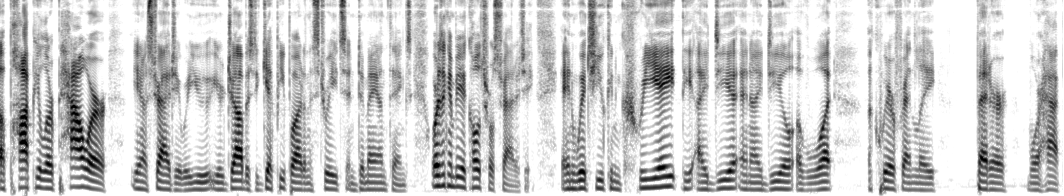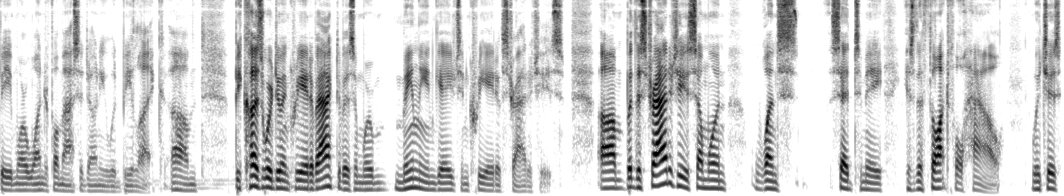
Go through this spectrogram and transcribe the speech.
a popular power you know strategy where you your job is to get people out on the streets and demand things or there can be a cultural strategy in which you can create the idea and ideal of what a queer friendly better more happy, more wonderful Macedonia would be like. Um, because we're doing creative activism, we're mainly engaged in creative strategies. Um, but the strategy, as someone once said to me, is the thoughtful how, which is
